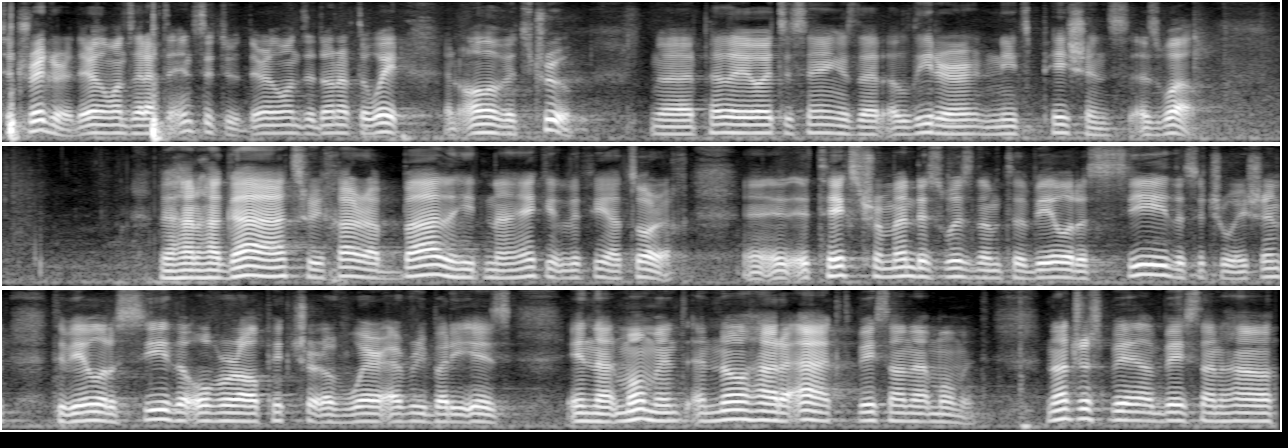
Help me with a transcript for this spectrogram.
to trigger. They're the ones that have to institute. They're the ones that don't have to wait. And all of it's true. Uh, what Pele is saying is that a leader needs patience as well. Uh, it, it takes tremendous wisdom to be able to see the situation, to be able to see the overall picture of where everybody is in that moment and know how to act based on that moment. Not just based on how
